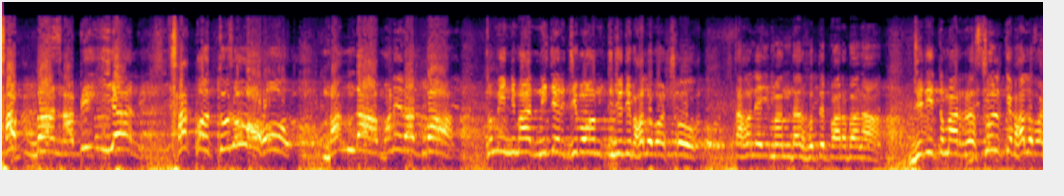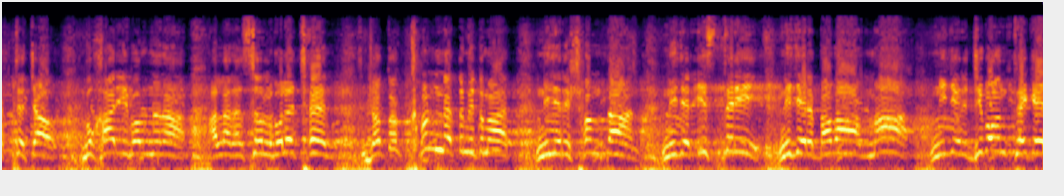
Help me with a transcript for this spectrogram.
সাব্বা নাবিয়ান বান্দা মনে রাখবা, তুমি নিজের জীবন যদি ভালোবাসো, তাহলে ইমানদার হতে পারবা না। যদি তোমার রসুলকে ভালোবাসতে চাও বুখারি বর্ণনা, আল্লাহ রসুল বলেছেন, যতক্ষণ না তুমি তোমার নিজের সন্তান, নিজের স্ত্রী, নিজের বাবা, মা, নিজের জীবন থেকে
